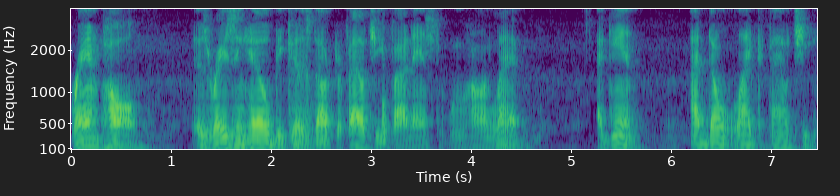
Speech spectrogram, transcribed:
Rand Paul is raising hell because Dr. Fauci financed Wuhan lab. Again, I don't like Fauci.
